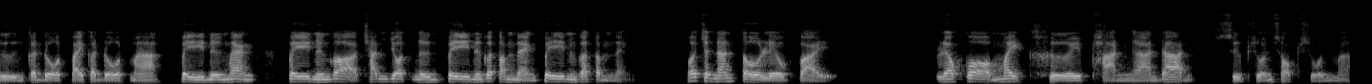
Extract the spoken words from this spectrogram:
อื่น กระโดดไปกระโดดมา ปีหนึ่งแม่ง ปีหนึ่งก็ชั้นยศหนึ่งปีหนึ่งก็ตำแหน่ง ปีหนึ่งก็ตำแหน่ง เพราะฉะนั้นโตเร็วไป แล้วก็ไม่เคยผ่านงานด้านสืบสวนสอบสวนมา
